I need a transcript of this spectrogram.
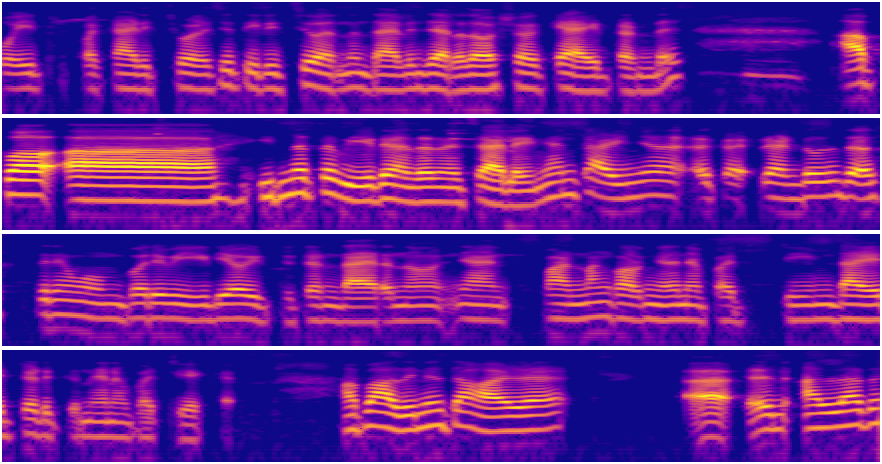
പോയി ട്രിപ്പൊക്കെ അടിച്ചു പൊളിച്ച് തിരിച്ചു വന്ന് എന്തായാലും ജലദോഷമൊക്കെ ആയിട്ടുണ്ട്. അപ്പോൾ ഇന്നത്തെ വീഡിയോ എന്താണെന്ന് വെച്ചാൽ ഞാൻ കഴിഞ്ഞ രണ്ട് മൂന്ന് ദിവസത്തിന് മുമ്പ് ഒരു വീഡിയോ ഇട്ടിട്ടുണ്ടായിരുന്നു. ഞാൻ വണ്ണം കുറഞ്ഞതിനെ പറ്റിയും ഡയറ്റ് എടുക്കുന്നതിനെ പറ്റിയൊക്കെ. അപ്പോൾ അതിന് താഴെ അല്ലാതെ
